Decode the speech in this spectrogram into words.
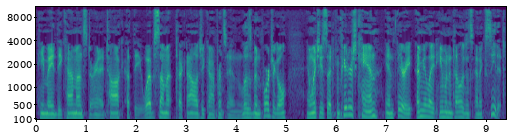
He made the comments during a talk at the Web Summit Technology Conference in Lisbon, Portugal, in which he said computers can, in theory, emulate human intelligence and exceed it.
